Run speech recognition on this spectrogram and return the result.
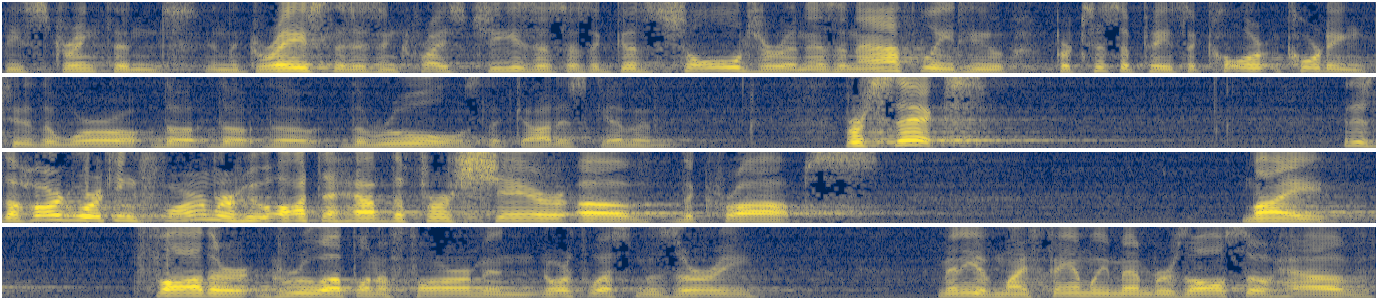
Be strengthened in the grace that is in Christ Jesus as a good soldier and as an athlete who participates according to the, world, the, the, the, the rules that God has given. Verse 6 It is the hardworking farmer who ought to have the first share of the crops. My father grew up on a farm in northwest Missouri. Many of my family members also have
